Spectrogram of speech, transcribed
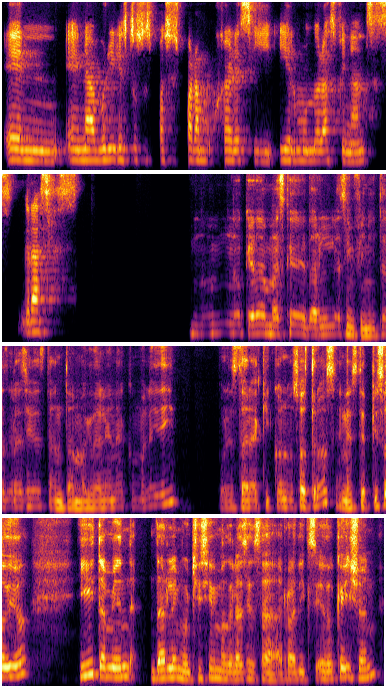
en, abrir estos espacios para mujeres y, y el mundo de las finanzas. Gracias. No, queda más que darle las infinitas gracias tanto a Magdalena como a Lady por estar aquí con nosotros en este episodio y también darle muchísimas gracias a Radix Education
